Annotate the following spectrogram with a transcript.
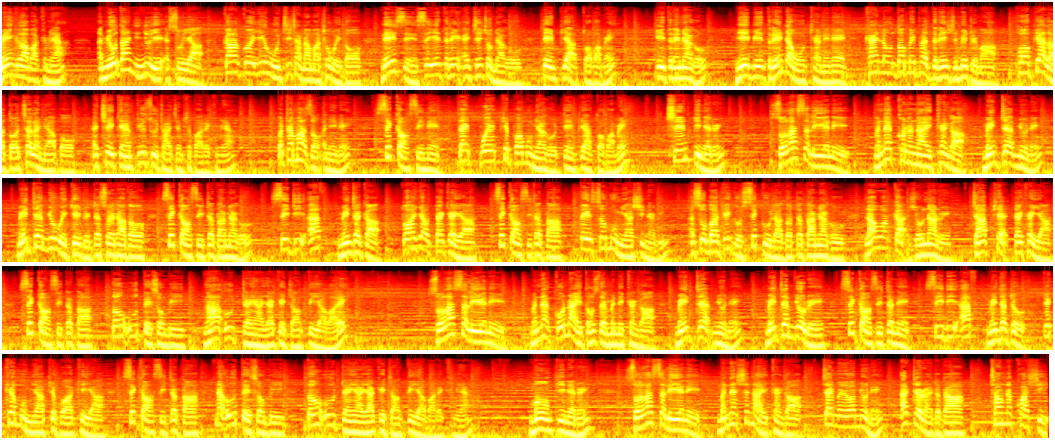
မင်္ဂလာပါခင်ဗျာ။ အမျိုးသားညီညွတ်ရေးအစိုးရကာကွယ်ရေးဝန်ကြီးဌာနမှထုတ်ဝေသောနေ့စဉ်စည်ရေးသတင်းအကျဉ်းချုပ်များကိုတင်ပြသွားပါမယ်။ဤသတင်းများကိုမြေပြင်သတင်းတာဝန်ခံနေနဲ့ခိုင်လုံသောမိဖက်သတင်းရင်းမြစ်တွေမှာဖော်ပြလာသောအချက်အလက်များပေါ်အခြေခံပြုစုထားခြင်းဖြစ်ပါတယ်ခင်ဗျာ။ပထမဆုံးအနေနဲ့စစ်ကောင်စီနဲ့တိုက်ပွဲဖြစ်ပွားမှုများကိုတင်ပြသွားပါမယ်။ချင်းပြည်နယ်တွင်ဇွန်လ14ရက်နေ့မနက်9နာရီခန့်ကမင်းတပ်မြို့နယ် မင်းတပ်မြို့ဝင်ဂိတ်တွင်တပ်ဆွဲထားသောစစ်ကောင်စီတပ်သားများကို CDF မင်းတပ်ကတွားရောက်တိုက်ခတ်ရာစစ်ကောင်စီတပ်သားတေဆုံးမှုများရှိနိုင်ပြီးအဆိုပါဂိတ်ကိုစစ်ကူလာသောတပ်သားများကိုလာဝကရုံနာတွင်ကြားဖြတ်တိုက်ခတ်ရာစစ်ကောင်စီတပ်သား3ဦးတေဆုံးပြီး9ဦးဒဏ်ရာရခဲ့ကြောင်းသိရပါတယ်။ဇွန်လ14ရက်နေ့မနက်9:30မိနစ်ခန့်ကမင်းတပ်မြို့နယ်မင်းတပ်မြို့တွင်စစ်ကောင်စီတပ်နှင့် CDF မင်းတပ်တို့ပြစ်ခတ်မှုများဖြစ်ပွားခဲ့ရာ စစ်ကောင်စီတပ်သား2ဦးသေဆုံးပြီး3ဦးဒဏ်ရာရခဲ့ကြောင်းသိရပါတယ်ခင်ဗျာ။မွန်ပြည်နယ်တွင်ဇွန်လ14ရက်နေ့မနက်၈နာရီခန့်ကကြိုင်မရောမြို့နယ်အက်တရန်တတာ6နှစ်ခွရှိ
